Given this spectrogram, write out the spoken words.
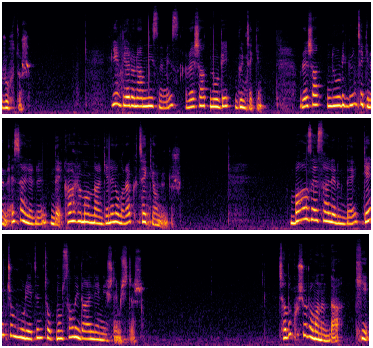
Ruh'tur. Bir diğer önemli ismimiz Reşat Nuri Güntekin. Reşat Nuri Güntekin'in eserlerinde kahramanlar genel olarak tek yönlüdür. Bazı eserlerinde genç cumhuriyetin toplumsal ideallerini işlemiştir. Çalı Kuşu romanında ki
